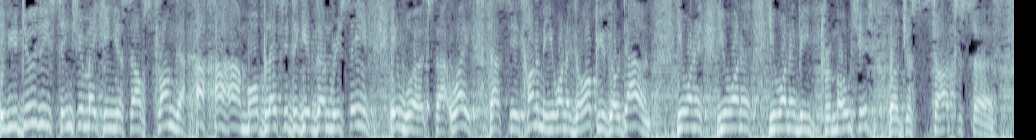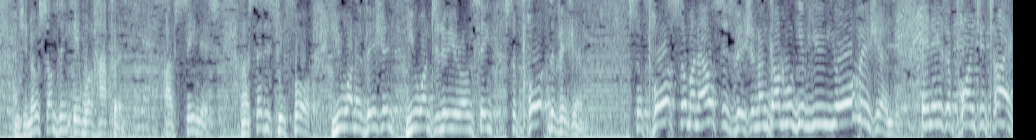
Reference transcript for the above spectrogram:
If you do these things, you're making yourself stronger. more blessed to give than receive. It works that way. That's the economy. You want to go up, you go down. You want to you want to you want to be promoted. Well, just start to serve, and you know something? It will happen. I've seen it, and I've said this before. You want a vision, you want to do your own thing, support the vision. Support someone else's vision, and God will give you your vision in His appointed time.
